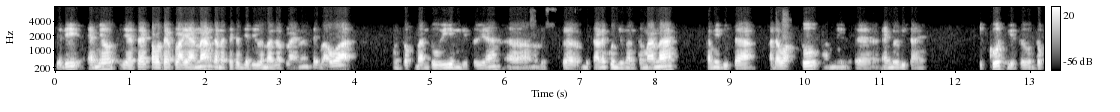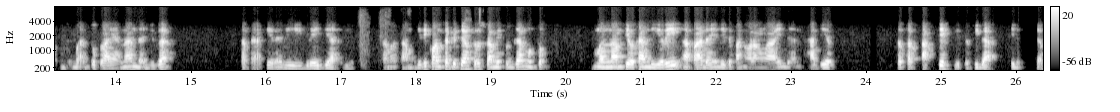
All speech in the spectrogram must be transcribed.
Jadi Emil ya saya kalau saya pelayanan karena saya kerja di lembaga pelayanan saya bawa untuk bantuin gitu ya. Uh, ke, misalnya kunjungan ke mana kami bisa ada waktu kami eh, Emil bisa ikut gitu untuk untuk bantu pelayanan dan juga sampai akhirnya di gereja gitu sama-sama. Jadi konsep itu yang terus kami pegang untuk menampilkan diri apa adanya di depan orang lain dan hadir tetap aktif gitu tidak tidak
